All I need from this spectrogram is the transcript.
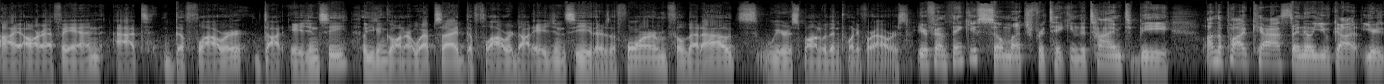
I-R-F-A-N, at theflower.agency. You can go on our website, theflower.agency. There's a form, fill that out. We respond within 24 hours. Irfan, thank you so much for taking the time to be on the podcast. I know you've got your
